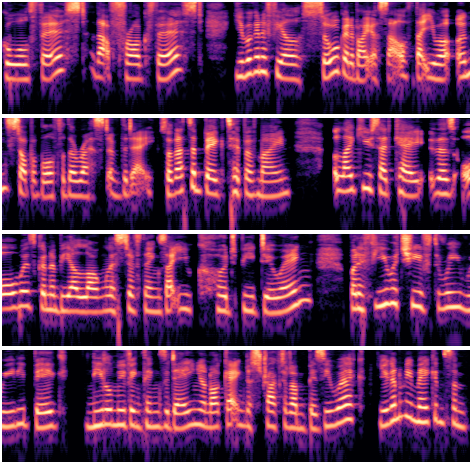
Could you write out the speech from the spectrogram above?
goal first, that frog first, you are going to feel so good about yourself that you are unstoppable for the rest of the day. So that's a big tip of mine. Like you said, Kate, there's always going to be a long list of things that you could be doing. But if you achieve three really big needle moving things a day and you're not getting distracted on busy work, you're going to be making some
